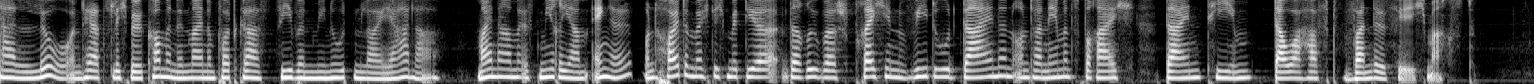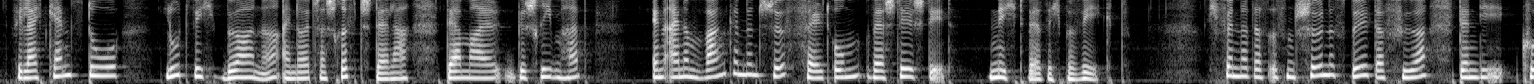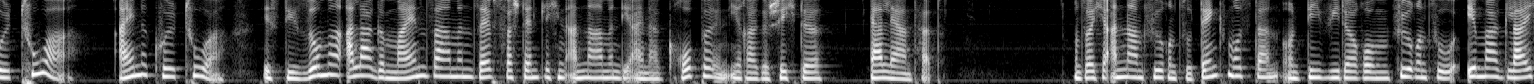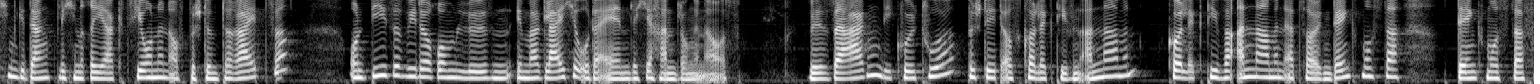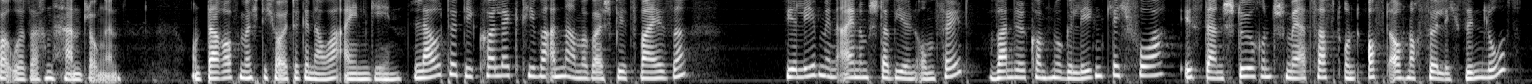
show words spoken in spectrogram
Hallo und herzlich willkommen in meinem Podcast 7 Minuten Loyaler. Mein Name ist Miriam Engel und heute möchte ich mit dir darüber sprechen, wie du deinen Unternehmensbereich, dein Team dauerhaft wandelfähig machst. Vielleicht kennst du Ludwig Börne, ein deutscher Schriftsteller, der mal geschrieben hat, in einem wankenden Schiff fällt um, wer stillsteht, nicht wer sich bewegt. Ich finde, das ist ein schönes Bild dafür, denn die Kultur, eine Kultur, ist die Summe aller gemeinsamen, selbstverständlichen Annahmen, die einer Gruppe in ihrer Geschichte erlernt hat. Und solche Annahmen führen zu Denkmustern und die wiederum führen zu immer gleichen gedanklichen Reaktionen auf bestimmte Reize und diese wiederum lösen immer gleiche oder ähnliche Handlungen aus. Will sagen, die Kultur besteht aus kollektiven Annahmen, kollektive Annahmen erzeugen Denkmuster, Denkmuster verursachen Handlungen. Und darauf möchte ich heute genauer eingehen. Lautet die kollektive Annahme beispielsweise, wir leben in einem stabilen Umfeld, Wandel kommt nur gelegentlich vor, ist dann störend, schmerzhaft und oft auch noch völlig sinnlos?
